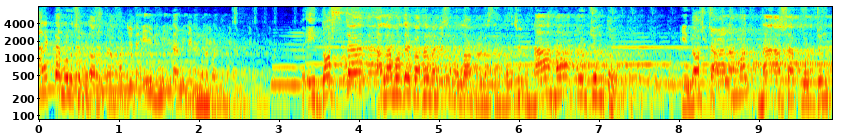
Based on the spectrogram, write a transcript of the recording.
আরেকটা বলেছেন দশ নম্বর যেটা এই মুহূর্তে আমি ঠিক মনে করতে পারছি এই দশটা আলামতের কথা নবী সাল্লাল্লাহু আলাইহি ওয়াসাল্লাম বলেছেন না হওয়া পর্যন্ত এই দশটা আলামত না আসা পর্যন্ত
